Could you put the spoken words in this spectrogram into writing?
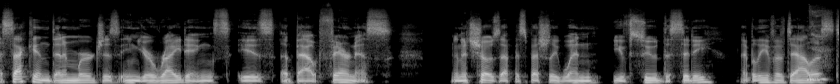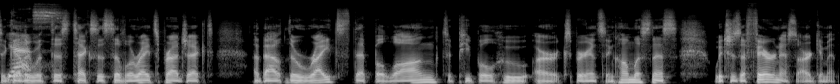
A second that emerges in your writings is about fairness. And it shows up especially when you've sued the city, I believe, of Dallas, together yes. with this Texas Civil Rights Project, about the rights that belong to people who are experiencing homelessness, which is a fairness argument.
